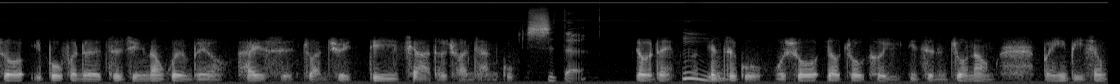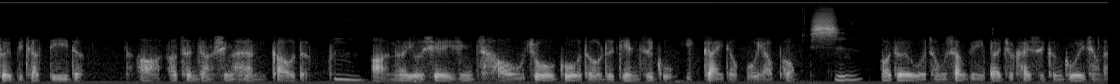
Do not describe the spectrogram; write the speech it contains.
说一部分的资金让会员朋友开始转去低价的传产股，是的。对不对？嗯，电子股我说要做可以，你只能做那种本益比相对比较低的，啊，然后成长性还很高的，嗯，啊，那有些已经炒作过头的电子股，一概都不要碰。是，哦，这是我从上个礼拜就开始跟各位讲到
